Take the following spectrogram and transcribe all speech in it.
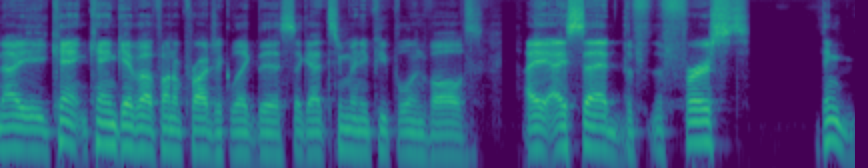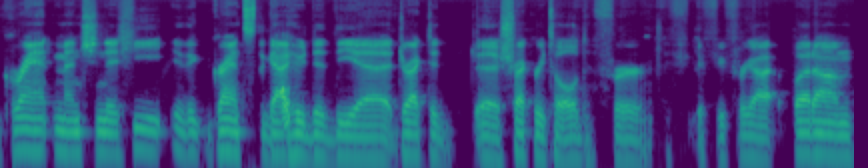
no you can't can't give up on a project like this i got too many people involved i i said the, the first i think grant mentioned it he the- grant's the guy who did the uh directed uh, shrek retold for if, if you forgot but um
